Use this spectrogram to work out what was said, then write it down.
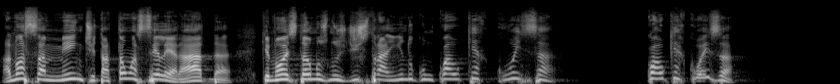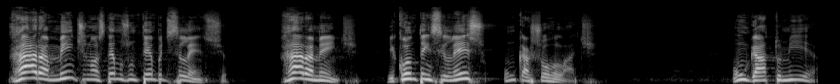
A nossa mente está tão acelerada que nós estamos nos distraindo com qualquer coisa. Qualquer coisa. Raramente nós temos um tempo de silêncio. Raramente. E quando tem silêncio, um cachorro late. Um gato mia.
